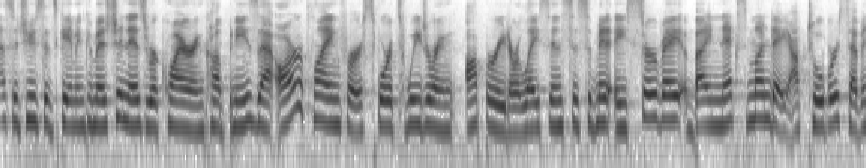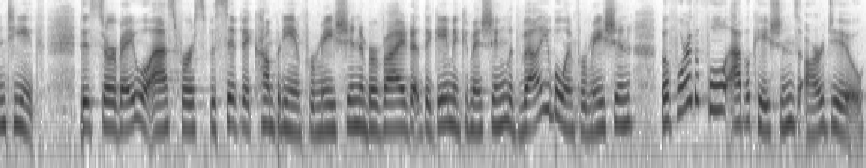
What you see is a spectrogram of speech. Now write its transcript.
Massachusetts Gaming Commission is requiring companies that are applying for a sports wagering operator license to submit a survey by next Monday, October 17th. This survey will ask for specific company information and provide the Gaming Commission with valuable information before the full applications are due.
